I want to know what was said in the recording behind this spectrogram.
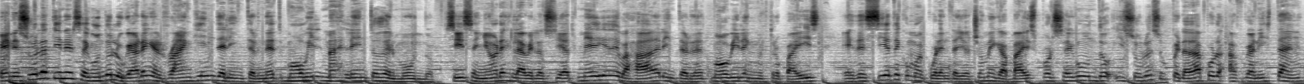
Venezuela tiene el segundo lugar en el ranking del Internet móvil más lento del mundo. Sí, señores, la velocidad media de bajada del Internet móvil en nuestro país es de 7,48 megabytes por segundo y solo es superada por Afganistán,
